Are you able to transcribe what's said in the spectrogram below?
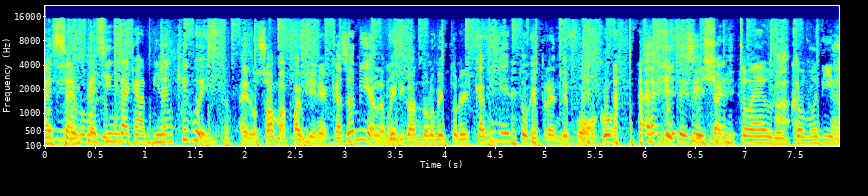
è comodino sempre sindacabile anche questo. Eh, lo so, ma poi vieni a casa mia, lo vedi quando lo metto nel caminetto che prende fuoco. Eh, che te Sui sindachi? 100 euro un Ah, comodino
